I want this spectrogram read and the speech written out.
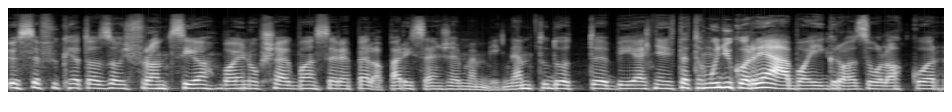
összefügghet azzal, hogy francia bajnokságban szerepel, a Paris Saint-Germain még nem tudott b nyerni. Tehát ha mondjuk a Reába igazol, akkor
